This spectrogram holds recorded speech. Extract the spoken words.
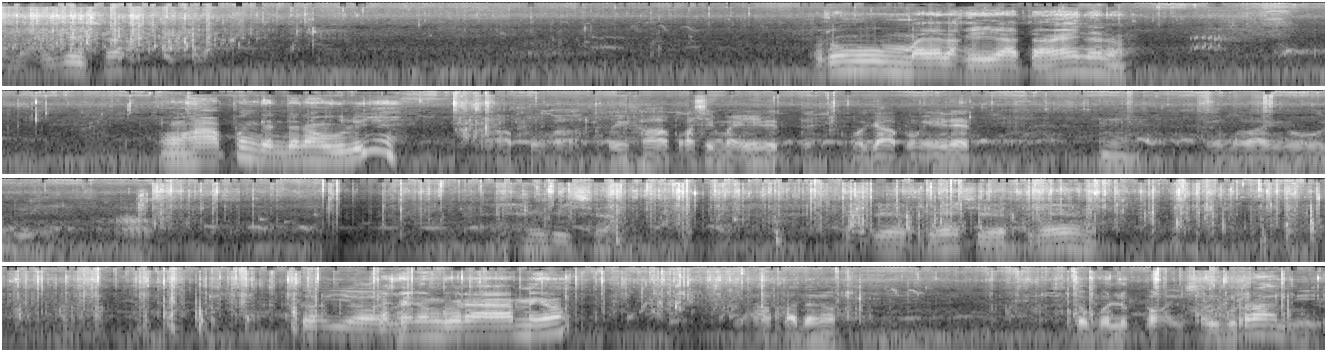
malaki guys ha. Pero malalaki yata ngayon ano. Nung hapon, ganda ng huli niya. Hapo ka. Ay, hapo kasi mainit eh. Magapong init. Hmm. Kaya maraming huli. Hapo. Ayun guys ha. Swerte ngayon, swerte ngayon. So yun, Laki ng gurami oh. Lapad ano? tubalo pa ng isang gurami.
